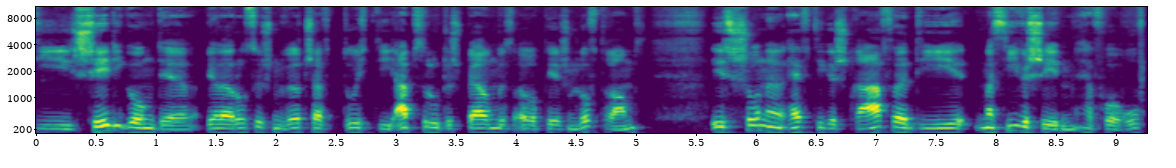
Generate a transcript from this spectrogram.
die Schädigung der belarussischen Wirtschaft durch die absolute Sperrung des europäischen Luftraums ist schon eine heftige Strafe, die massive Schäden hervorruft.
